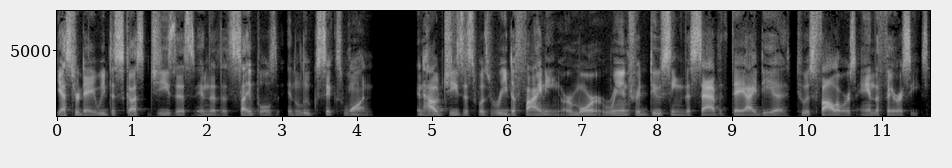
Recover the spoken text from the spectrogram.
Yesterday, we discussed Jesus and the disciples in Luke 6 1 and how Jesus was redefining or more reintroducing the Sabbath day idea to his followers and the Pharisees.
